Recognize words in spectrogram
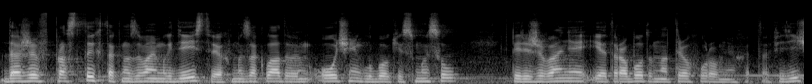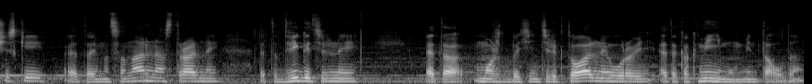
Даже в простых так называемых действиях мы закладываем очень глубокий смысл переживания, и это работа на трех уровнях. Это физический, это эмоциональный, астральный, это двигательный, это может быть интеллектуальный уровень, это как минимум ментал, да?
